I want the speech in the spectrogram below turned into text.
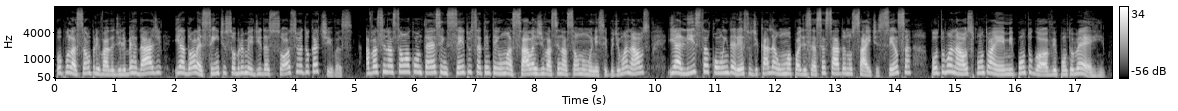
população privada de liberdade e adolescentes sobre medidas socioeducativas. A vacinação acontece em 171 salas de vacinação no município de Manaus e a lista com o endereço de cada uma pode ser acessada no site censa.manaus.am.gov.br.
